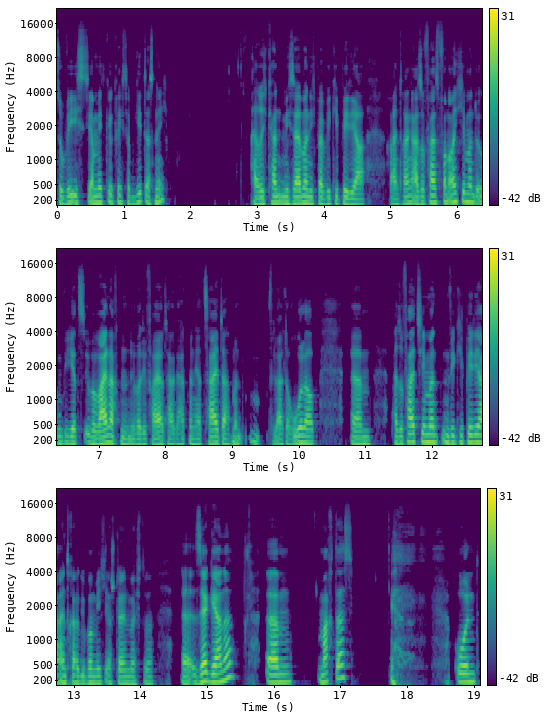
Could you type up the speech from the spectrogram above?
so wie ich es ja mitgekriegt habe, geht das nicht. Also ich kann mich selber nicht bei Wikipedia reintragen. Also falls von euch jemand irgendwie jetzt über Weihnachten, über die Feiertage hat man ja Zeit, da hat man vielleicht auch Urlaub. Ähm, also falls jemand einen Wikipedia-Eintrag über mich erstellen möchte, äh, sehr gerne. Ähm, macht das. Und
